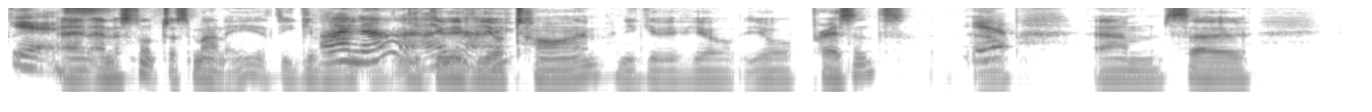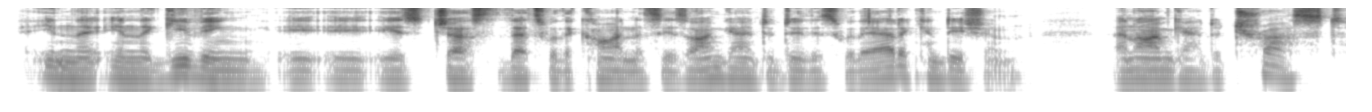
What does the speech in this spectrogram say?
Yes. and and it's not just money. You give I know, you I give of your time, and you give of your your presence. Yep. Um, um, so, in the in the giving i- i- is just that's where the kindness is. I'm going to do this without a condition, and I'm going to trust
